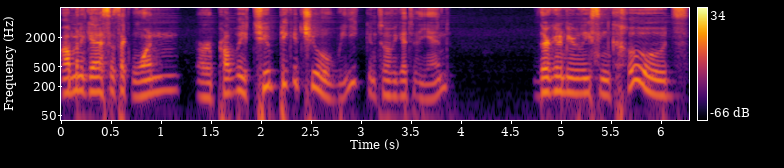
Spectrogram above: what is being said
I'm going to guess it's like one or probably two Pikachu a week until we get to the end. They're going to be releasing codes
